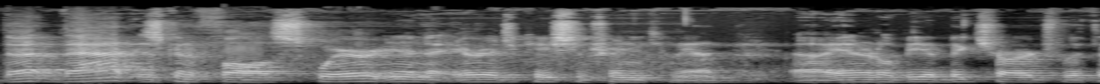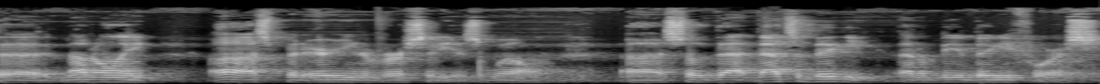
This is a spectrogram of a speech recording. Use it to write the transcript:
That that is going to fall square in the Air Education Training Command, uh, and it'll be a big charge with uh, not only us but Air University as well. Uh, so that that's a biggie. That'll be a biggie for us.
